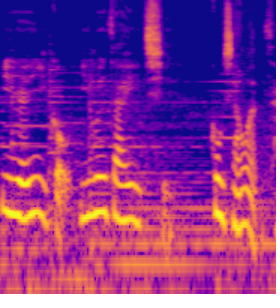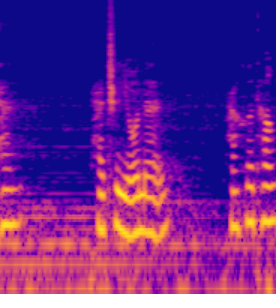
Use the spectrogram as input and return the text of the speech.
一人一狗依偎在一起，共享晚餐。他吃牛腩。他喝汤，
